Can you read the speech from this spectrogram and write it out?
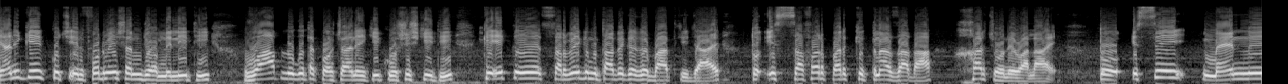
यानी कि कुछ इन्फॉर्मेशन जो हमने ली थी, वो आप लोगों तक पहुँचाने की कोशिश की थी कि एक सर्वे के मुताबिक अगर बात की जाए तो इस सफ़र पर कितना ज़्यादा खर्च होने वाला है। तो इससे मैंने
